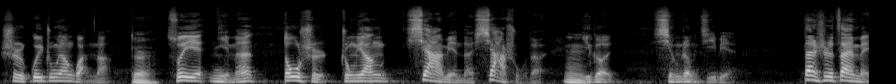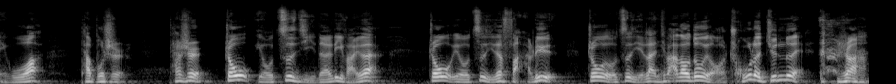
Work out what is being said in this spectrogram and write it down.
是归中央管的，对，所以你们都是中央下面的下属的嗯一个行政级别。但是在美国，它不是，它是州有自己的立法院，州有自己的法律，州有自己乱七八糟都有，除了军队 是吧？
